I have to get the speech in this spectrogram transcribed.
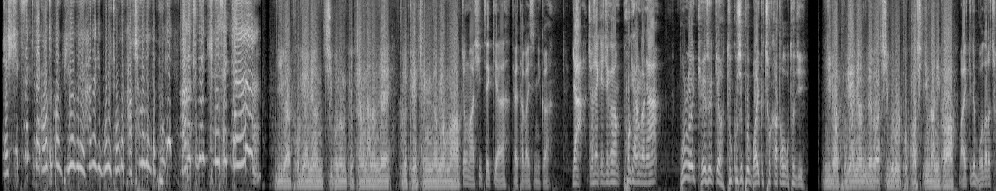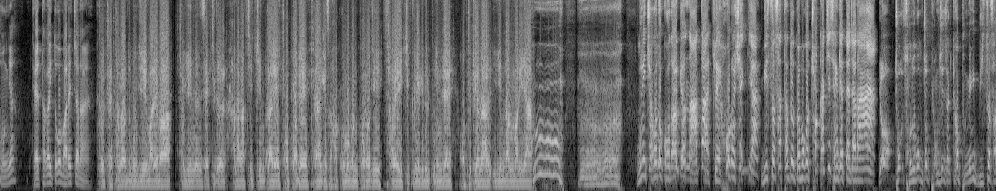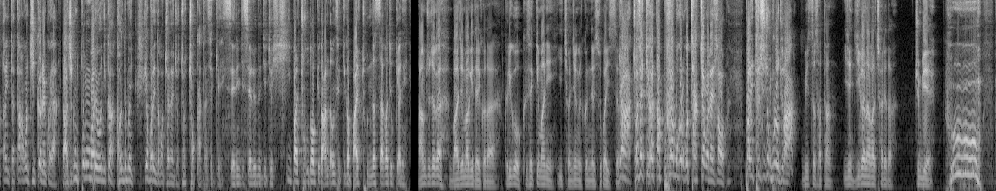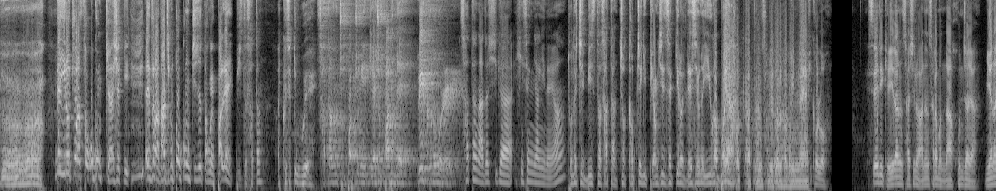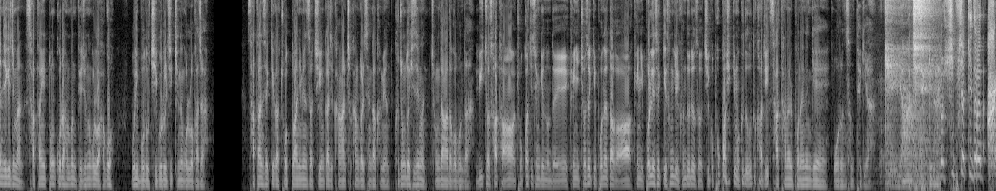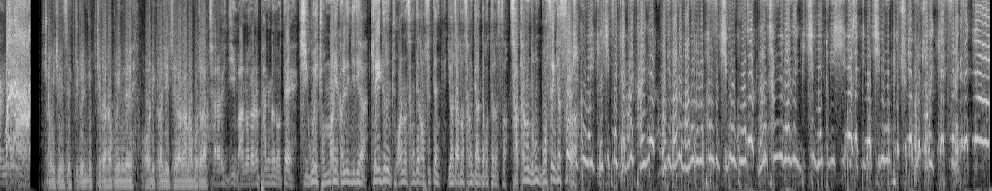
저 씹새끼가 어젯밤 비약을에 한약이 몸에 좋은 거다 처먹였는데 포기? 나가 죽여 이 개새끼야 네가 포기하면 지구는 끝장나는데 그렇게 책임감이 없나? 걱정 마 씹새끼야. 대타가 있으니까. 야, 저 새끼 지금 포기한 거냐? 몰라 이 개새끼야 듣고 싶으면 마이크 쳐 갖다 놓던지 네가 포기하면 내가 지구를 폭파시킨다니까. 말귀를 못 알아쳐먹냐? 대타가 있다고 말했잖아. 그 대타가 누군지 말해봐. 저기 있는 새끼들 하나같이 찐따의 족밥에 대학에서 학고 먹은 버러지 사회의 찌끄레기들 뿐인데 어떻게 날 이긴단 말이야? 우리 적어도 고등학교 나왔다. 걔 호로 새끼야. 미스터 사탄도 너보고 족같이 생겼대잖아. 야저 손오공 좀 병신 새끼가 분명히 미스터 사탄이 됐다라고 짓거릴 거야 나 지금 똥 마려우니까 건드면 죽여버린다고 전해줘 저 족같은 새끼 셀인지 셀르든지 저 씨발 초등학교도 안 나온 새끼가 말 존나 싸가지 없게 하네. 다음 주제가 마지막이 될 거다. 그리고 그 새끼만이 이 전쟁을 끝낼 수가 있어. 야 저 새끼가 다 팔아먹으려고 작정을 했어 빨리 택시 좀 불러주라 미스터 사탄, 이제 네가 나갈 차례다. 준비해. 내 이럴 줄 알았어 오공 개새끼 얘들아 나 지금 똥구멍 찢었다고 해 빨리 미스터 사탄? 아, 그 새끼는 왜? 사탄은 족밥 중에 개족밥인데 왜 그놈을 사탄 아저씨가 희생양이네요. 도대체 미스터 사탄 저 겁쟁이 병신 새끼를 내세우는 이유가 뭐야 족 같은 소리들 하고 있네. 피콜로. 셀이 게이라는 사실을 아는 사람은 나 혼자야. 미안한 얘기지만 사탄이 똥꼬를 한번 대주는 걸로 하고 우리 모두 지구를 지키는 걸로 가자. 사탄 새끼가 족도 아니면서 지금까지 강한 척한 걸 생각하면 그 정도 희생은 정당하다고 본다. 미터 사탄 족같이 생겼는데 괜히 저 새끼 보냈다가 괜히 벌레 새끼 성질 건드려서 지구 폭파시키면 그도 어떡하지? 사탄을 보내는 게 옳은 선택이야. 개양아치 새끼들 저 씹새끼들은 악마야 병신 새끼들 육지랄하고 있네. 어디까지 지랄하나 보자. 차라리 네 마누라를 파는 건 어때? 지구에 존망이 걸린 일이야 게이들은 좋아하는 상대가 없을 땐 여자도 상대한다고 들었어 사탄은 너무 못생겼어 피콜로 이 개씹새끼야 말다 했냐? 어디 남의 마누라를 팔아서 지구를 구하자? 난 창녀가 아닌 미친 메뚜기 씨발 새끼 너 지금은 폐 죽여버릴 줄 알아 이 개쓰레기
